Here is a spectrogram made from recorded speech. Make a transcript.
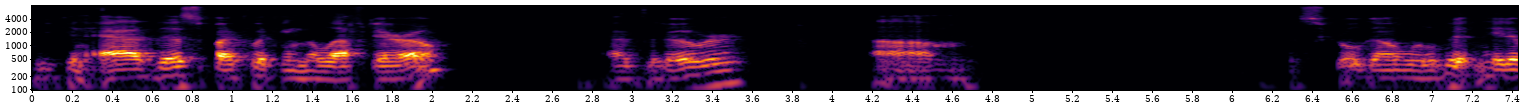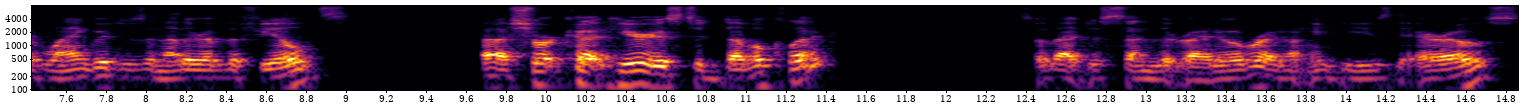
you can add this by clicking the left arrow, adds it over. Um, scroll down a little bit, native language is another of the fields. A shortcut here is to double click. So that just sends it right over. I don't need to use the arrows.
